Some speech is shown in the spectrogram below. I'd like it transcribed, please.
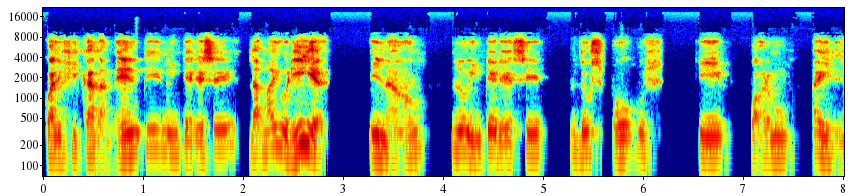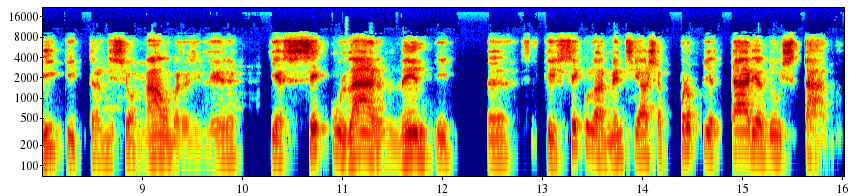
qualificadamente no interesse da maioria e não no interesse dos poucos que formam a elite tradicional brasileira que é secularmente é, que secularmente se acha proprietária do Estado.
